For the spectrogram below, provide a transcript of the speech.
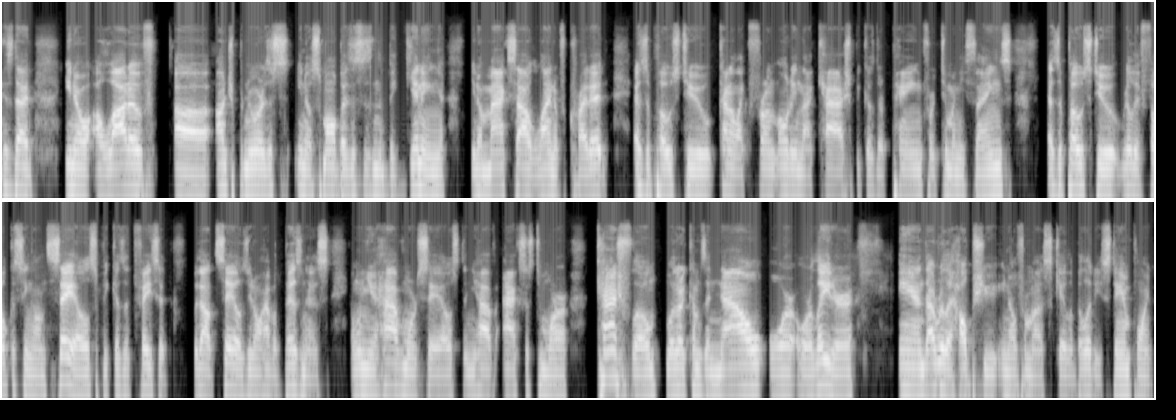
is that you know a lot of uh, entrepreneurs, you know, small businesses in the beginning, you know, max out line of credit as opposed to kind of like front loading that cash because they're paying for too many things, as opposed to really focusing on sales because let's face it, without sales, you don't have a business. And when you have more sales, then you have access to more cash flow, whether it comes in now or or later. And that really helps you, you know, from a scalability standpoint.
